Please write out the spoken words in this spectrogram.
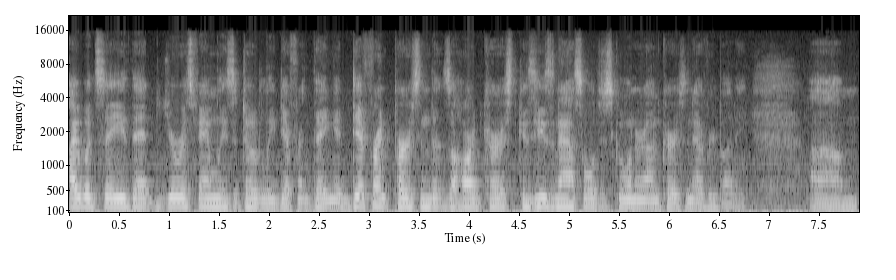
I would say that Yura's family is a totally different thing, a different person that Zahard cursed because he's an asshole just going around cursing everybody. Um,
